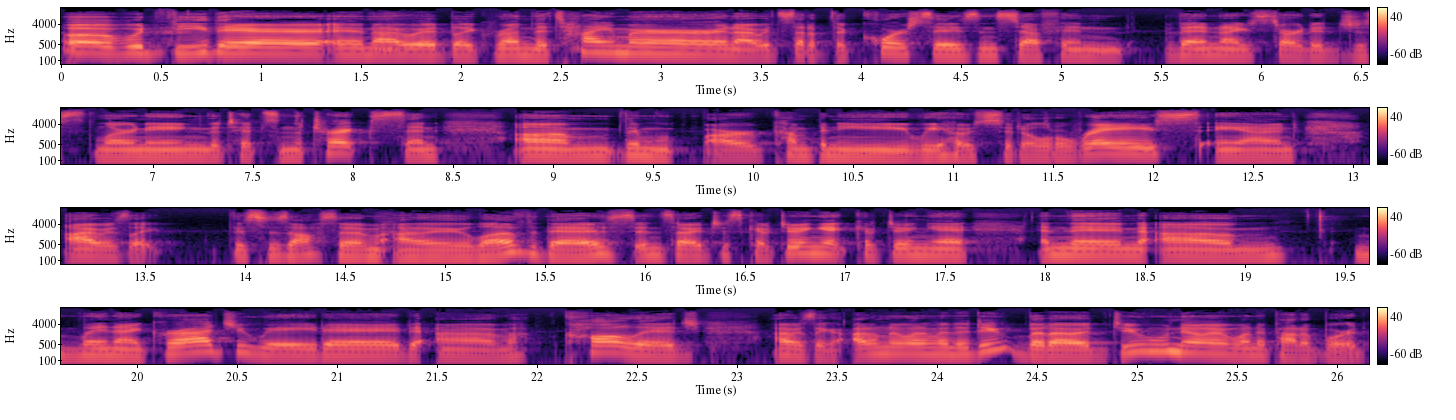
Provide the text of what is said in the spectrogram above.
uh, would be there, and I would like run the timer, and I would set up the courses and stuff, and then I started just learning the tips and the tricks. And um, then our company, we hosted a little race, and I was like this is awesome. I love this. And so I just kept doing it, kept doing it. And then um, when I graduated um, college, I was like, I don't know what I'm going to do, but I do know I want to paddleboard.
